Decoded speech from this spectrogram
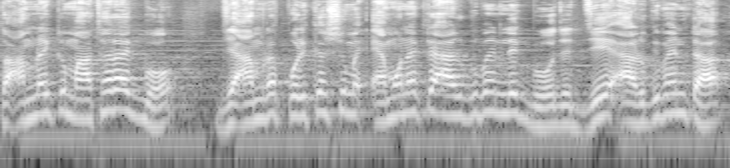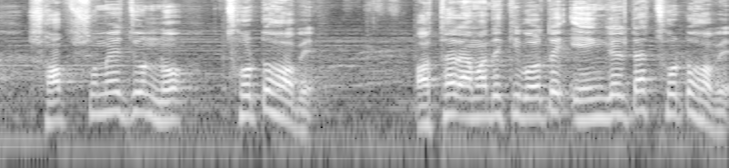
তো আমরা একটু মাথায় রাখব যে আমরা পরীক্ষার সময় এমন একটা আর্গুমেন্ট লিখব যে যে আর্গুমেন্টটা সব সময়ের জন্য ছোট হবে। অর্থাৎ আমাদের কি বলতো এঙ্গেলটা ছোট হবে।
